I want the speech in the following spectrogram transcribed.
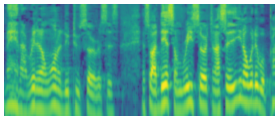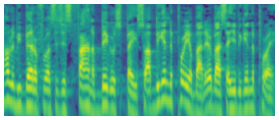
man, I really don't want to do two services. And so I did some research and I said, you know what, it would probably be better for us to just find a bigger space. So I began to pray about it. Everybody say he began to pray.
